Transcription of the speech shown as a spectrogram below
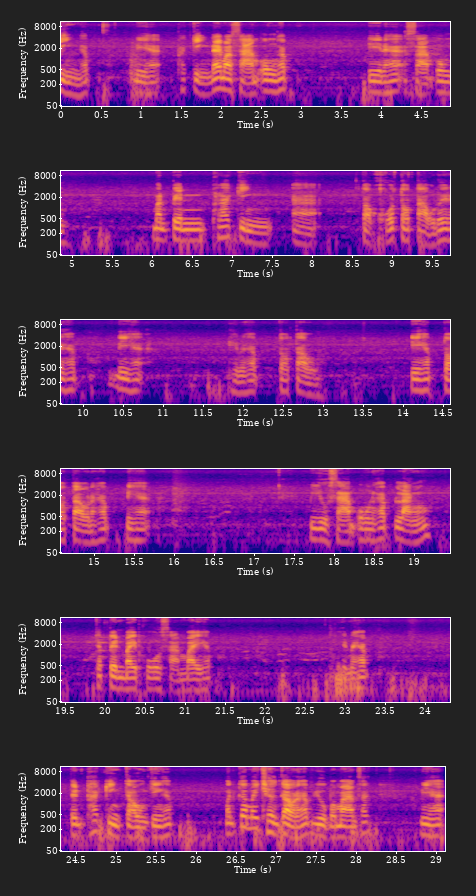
กิ่งครับนี่ฮะพระกิ่งได้มาสามองค์ครับนี่นะฮะสามองค์ มันเป็นพระกิ่งอ่าต่อโคตต่อเต่าด้วยนะครับ นี่ฮะเห็นไหมครับต่อเต่านี่ครับต่อเต่านะครับนี่ฮะมีอยู่สามองค์นะครับ หลัง จะเป็นใบโพสามใบครับ เห็นไหมครับ เป็นพระกิ่งเก่าจริงครับ มันก็ไม่เชิงเก่านะครับ อยู่ประมาณสักนี่ฮะ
